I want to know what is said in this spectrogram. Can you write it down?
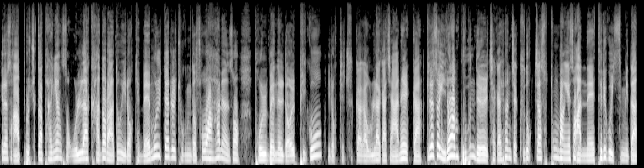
그래서 앞으로 주가 방향성 올라가더라도 이렇게 매물대를 조금 더 소화하면서 볼벤을 넓히고 이렇게 주가가 올라가지 않을까. 그래서 이러한 부 분들 제가 현재 구독자 소통방에서 안내해 드리고 있습니다.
